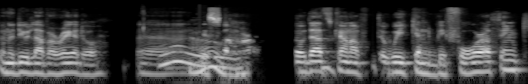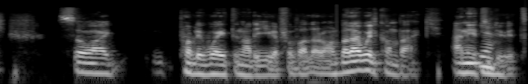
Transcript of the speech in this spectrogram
gonna do Lavaredo uh, this summer, so that's kind of the weekend before I think. So I probably wait another year for Val d'Aran, but I will come back. I need Yeah. to do it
